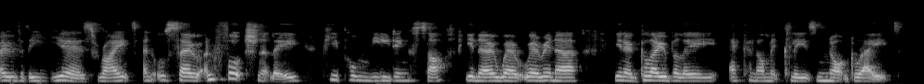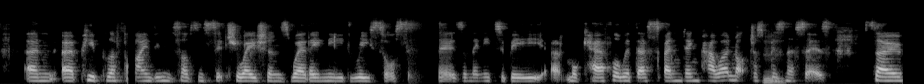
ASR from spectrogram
over the years, right? And also, unfortunately, people needing stuff. You know, we're we're in a you know globally economically is not great. And uh, people are finding themselves in situations where they need resources and they need to be uh, more careful with their spending power not just mm. businesses. So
